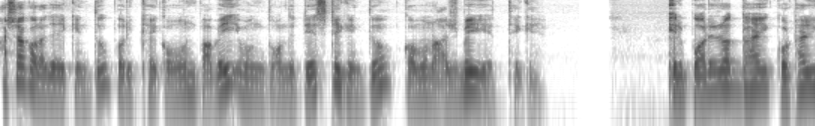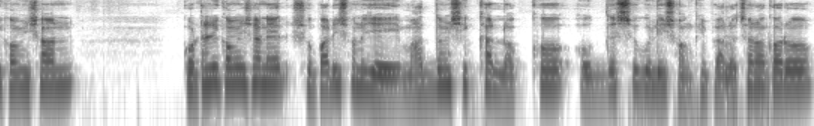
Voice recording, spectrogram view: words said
আশা করা যায় কিন্তু পরীক্ষায় কমন পাবেই এবং তোমাদের টেস্টে কিন্তু কমন আসবেই এর থেকে। এর পরের অধ্যায় কোঠারি কমিশন কোঠারি কমিশনের সুপারিশ অনুযায়ী মাধ্যমিক শিক্ষার লক্ষ্য ও উদ্দেশ্যগুলি সংক্ষেপে আলোচনা করো।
